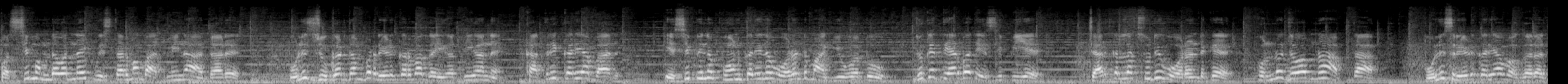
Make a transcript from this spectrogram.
પશ્ચિમ અમદાવાદના એક વિસ્તારમાં બાતમીના આધારે પોલીસ જુગારધામ પર રેડ કરવા ગઈ હતી અને ખાતરી કર્યા બાદ એસીપીને ફોન કરીને વોરંટ માંગ્યું હતું. જોકે ત્યારબાદ એસીપીએ ચાર કલાક સુધી વોરંટ કે ફોનનો જવાબ ન આપતા પોલીસ રેડ કર્યા વગર જ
